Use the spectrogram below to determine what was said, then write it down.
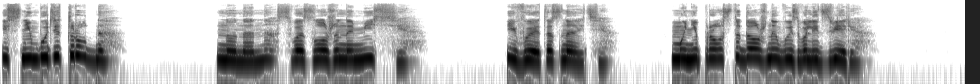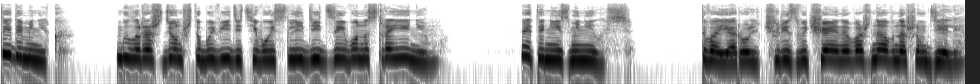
и с ним будет трудно. Но на нас возложена миссия. И вы это знаете. Мы не просто должны вызволить зверя. Ты, Доминик, был рожден, чтобы видеть его и следить за его настроением. Это не изменилось. Твоя роль чрезвычайно важна в нашем деле.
